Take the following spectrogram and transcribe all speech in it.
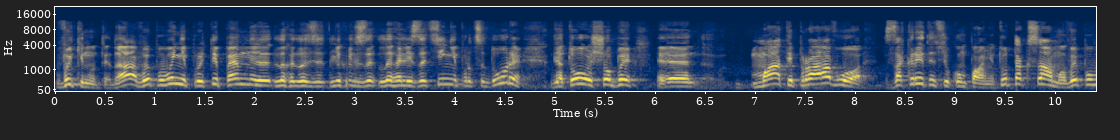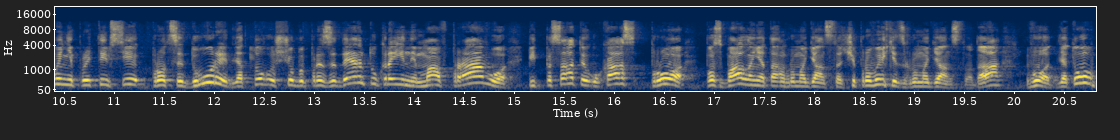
викинути. Да? Ви повинні пройти певні легаліз- легаліз- легалізаційні процедури для того, щоб е, мати право закрити цю компанію. Тут так само ви повинні пройти всі процедури для того, щоб президент України мав право підписати указ про позбавлення там громадянства чи про вихід з громадянства. Да? Вот. Для того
